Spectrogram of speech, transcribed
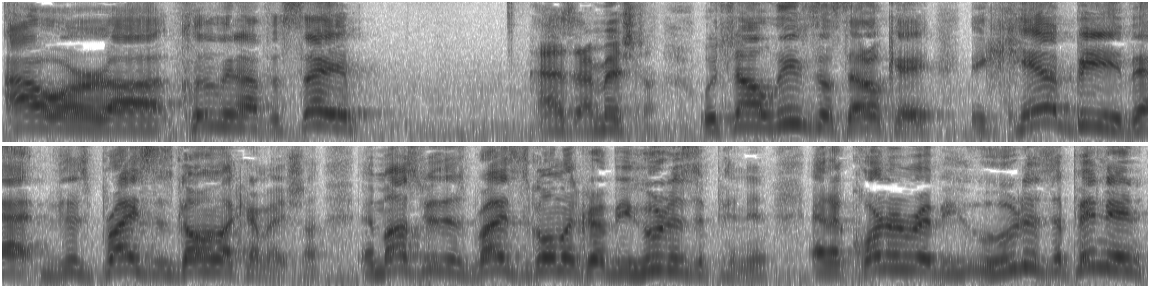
our uh, clearly not the same as our Mishnah, which now leaves us that okay, it can't be that this brisa is going like our Mishnah. It must be this brisa is going like Rabbi Yehuda's opinion, and according to Rabbi Yehuda's opinion,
